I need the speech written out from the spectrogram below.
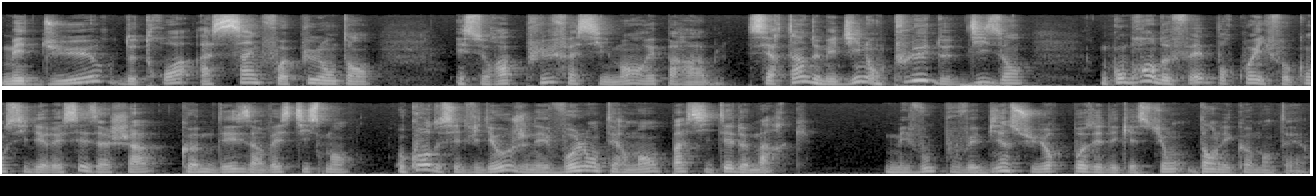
mais dure de 3 à 5 fois plus longtemps et sera plus facilement réparable. Certains de mes jeans ont plus de 10 ans. On comprend de fait pourquoi il faut considérer ces achats comme des investissements. Au cours de cette vidéo, je n'ai volontairement pas cité de marque, mais vous pouvez bien sûr poser des questions dans les commentaires.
